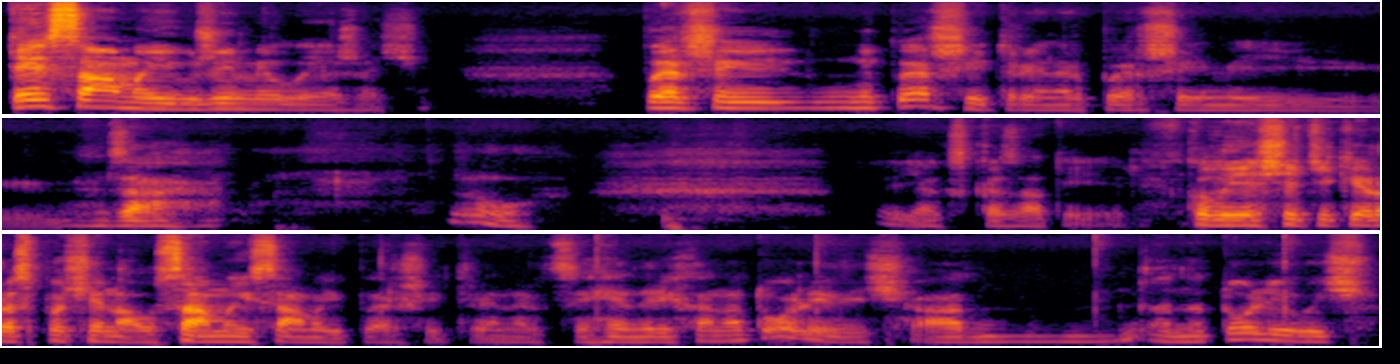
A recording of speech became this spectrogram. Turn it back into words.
Те саме і в жимі лежачі. Перший, не перший тренер, перший мій за, ну, як сказати, коли я ще тільки розпочинав, самий-самий перший тренер це Генріх Анатолійович, а Анатолійович.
